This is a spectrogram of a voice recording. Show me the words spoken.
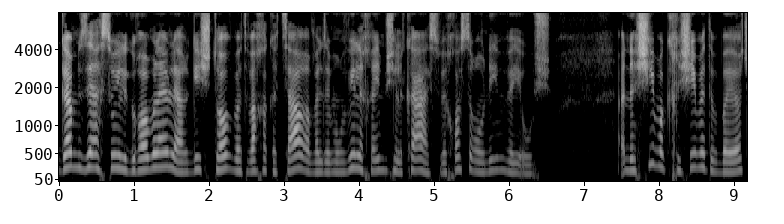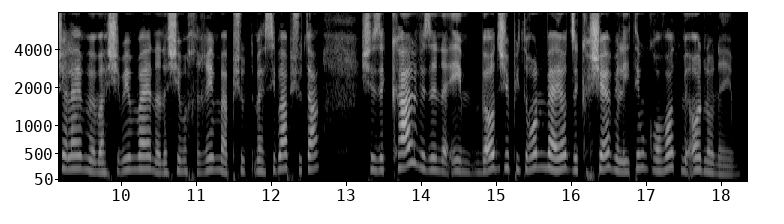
גם זה עשוי לגרום להם להרגיש טוב בטווח הקצר, אבל זה מוביל לחיים של כעס וחוסר אונים וייאוש. אנשים מכחישים את הבעיות שלהם ומאשימים בהן אנשים אחרים מהפשוט, מהסיבה הפשוטה שזה קל וזה נעים, בעוד שפתרון בעיות זה קשה ולעיתים קרובות מאוד לא נעים.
